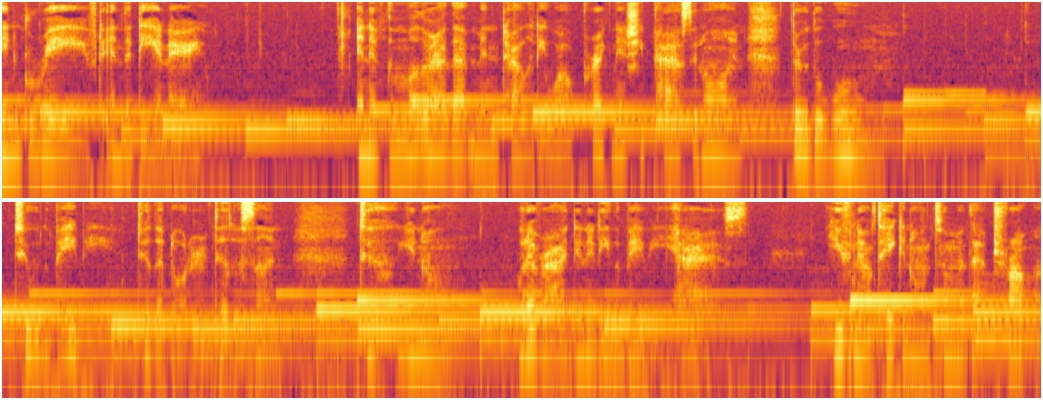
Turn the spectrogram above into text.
engraved in the DNA. And if the mother had that mentality while pregnant, she passed it on through the womb to the baby, to the daughter, to the son, to, you know, whatever identity the baby has. You've now taken on some of that trauma.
